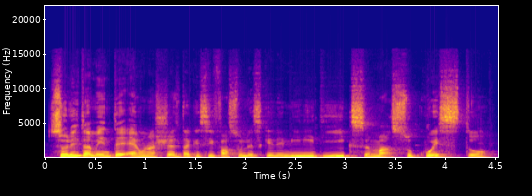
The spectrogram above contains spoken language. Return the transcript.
Solitamente è una scelta che si fa sulle schede mini TX, ma su questo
